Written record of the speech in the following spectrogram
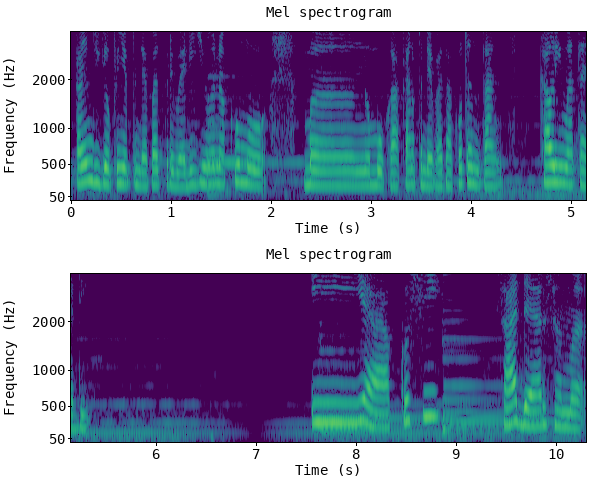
kalian juga punya pendapat pribadi, cuman aku mau mengemukakan pendapat aku tentang kalimat tadi Aku sih sadar sama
